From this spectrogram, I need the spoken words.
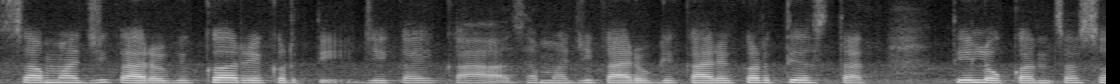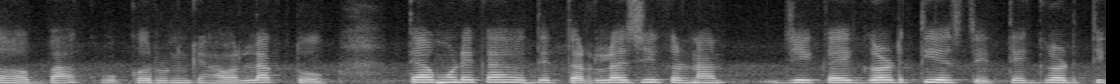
सामाजिक आरोग्य कार्यकर्ते जे काही का सामाजिक आरोग्य कार्यकर्ते असतात ते लोकांचा सहभाग करून घ्यावा लागतो. त्यामुळे काय होते तर लसीकरणात जे काही गळती असते ते गळती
